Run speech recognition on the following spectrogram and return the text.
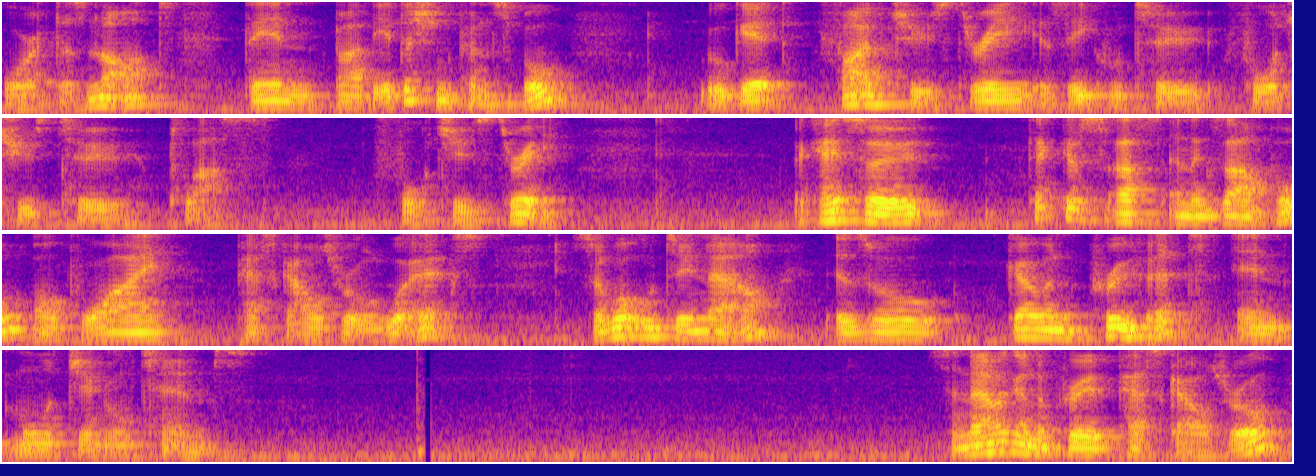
or it does not, then by the addition principle, we'll get 5 choose 3 is equal to 4 choose 2 plus 4 choose 3. Okay, so that gives us an example of why Pascal's rule works. So what we'll do now is we'll go and prove it in more general terms. So now we're going to prove Pascal's rule,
